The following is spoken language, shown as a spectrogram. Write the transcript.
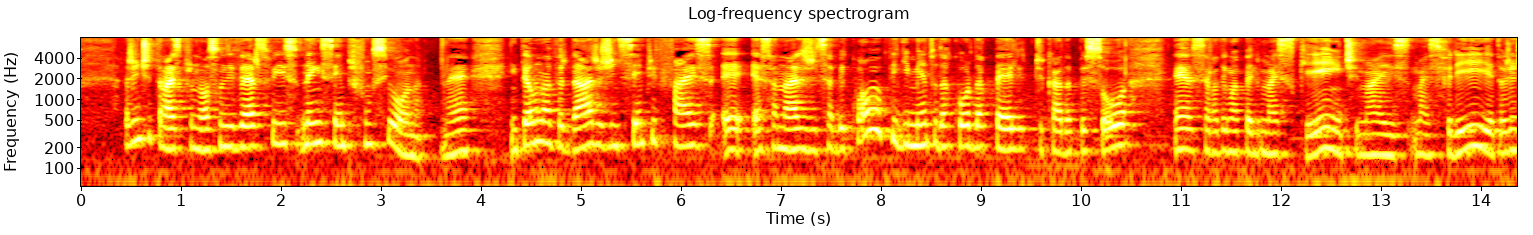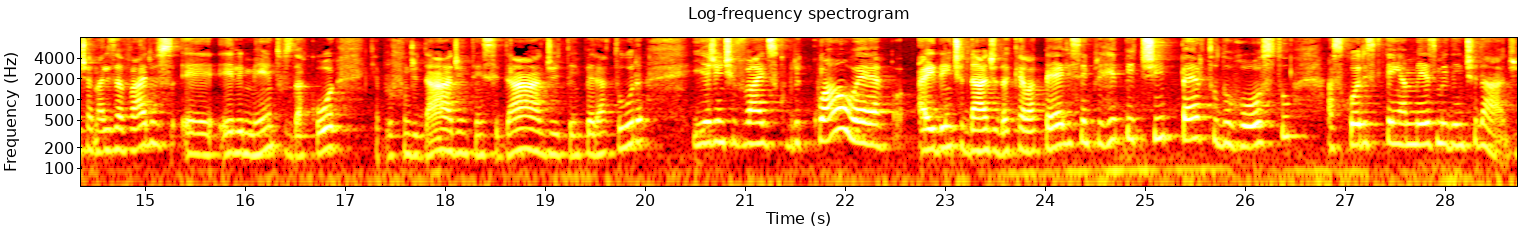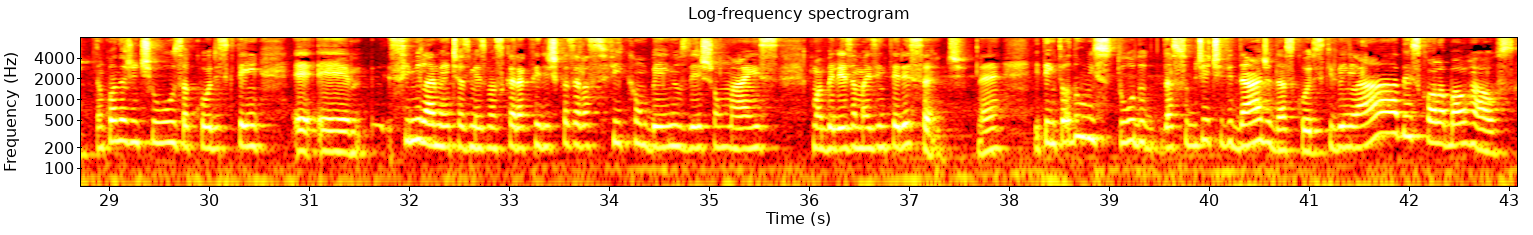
a gente traz para o nosso universo e isso nem sempre funciona, né? Então, na verdade, a gente sempre faz é, essa análise de saber qual é o pigmento da cor da pele de cada pessoa, né? se ela tem uma pele mais quente, mais, mais fria. Então, a gente analisa vários é, elementos da cor, que é profundidade, intensidade, temperatura, e a gente vai descobrir qual é a identidade daquela pele e sempre repetir perto do rosto as cores que têm a mesma identidade. Então, quando a gente usa cores que têm é, é, similarmente as mesmas características, elas ficam bem, nos deixam mais uma beleza mais interessante, né? E tem todo um estudo da subjetividade das cores que vem lá da escola Bauhaus,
